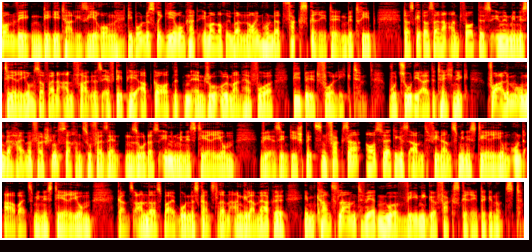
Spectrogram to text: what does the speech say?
Von wegen Digitalisierung. Die Bundesregierung hat immer noch über 900 Faxgeräte in Betrieb. Das geht aus einer Antwort des Innenministeriums auf eine Anfrage des FDP-Abgeordneten Andrew Ullmann hervor, die Bild vorliegt. Wozu die alte Technik? Vor allem um geheime Verschlusssachen zu versenden, so das Innenministerium. Wer sind die Spitzenfaxer? Auswärtiges Amt, Finanzministerium und Arbeitsministerium. Ganz anders bei Bundeskanzlerin Angela Merkel. Im Kanzleramt werden nur wenige Faxgeräte genutzt.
